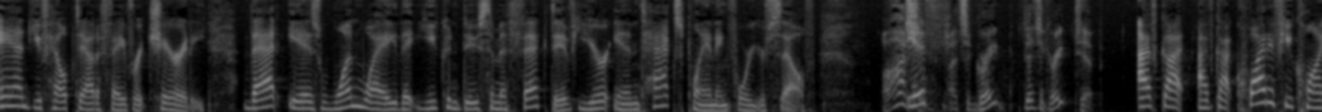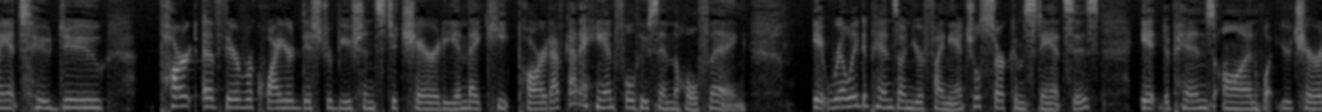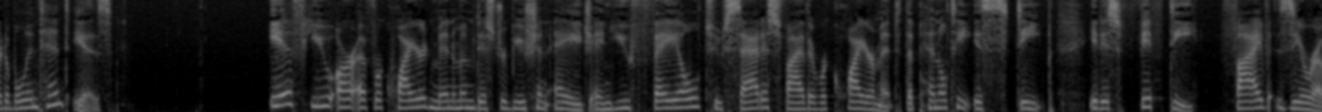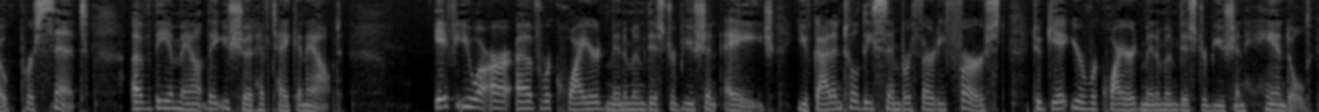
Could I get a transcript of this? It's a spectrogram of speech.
and you've helped out a favorite charity. That is one way that you can do some effective year-end tax planning for yourself. Awesome. If, that's a great that's a great tip. I've got I've got quite a few clients who do part of their required distributions to charity and they keep part. I've got a handful who send the whole thing. It really depends on your financial circumstances. It depends on what your charitable intent is. If you are of required minimum distribution age and you fail to satisfy the requirement, the penalty is steep. It is 50, 50% of the amount that you should have taken out if you are of required minimum distribution age, you've got until December 31st to get your required minimum distribution handled.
